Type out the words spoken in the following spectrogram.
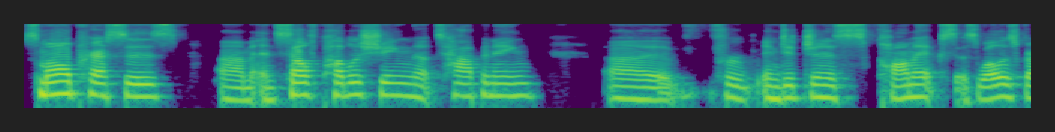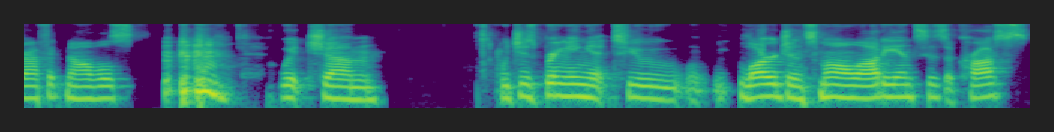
small presses um, and self-publishing that's happening uh, for Indigenous comics as well as graphic novels, which um, which is bringing it to large and small audiences across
